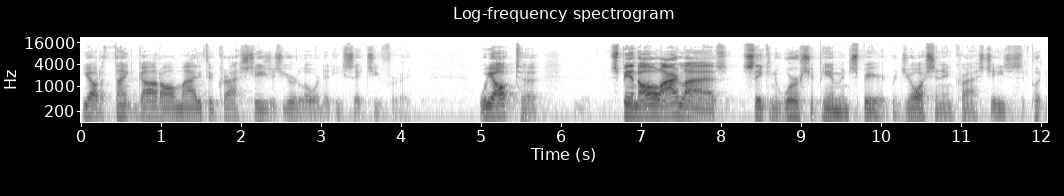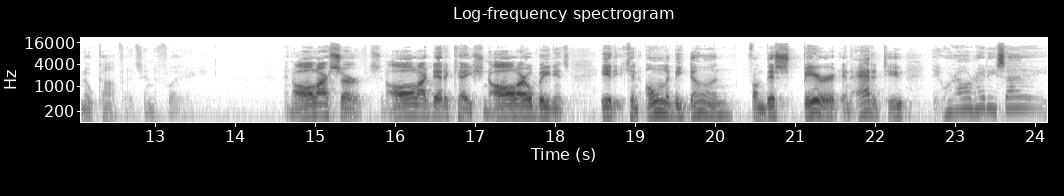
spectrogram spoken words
You ought to thank God Almighty through Christ Jesus, your Lord, that He set you free. We ought to spend all our lives seeking to worship Him in spirit, rejoicing in Christ Jesus, and put no confidence in the flesh. And all our service and all our dedication, all our obedience, it can only be done from this spirit and attitude that we're already saved.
